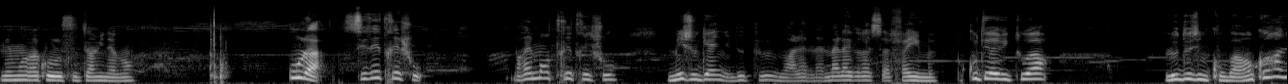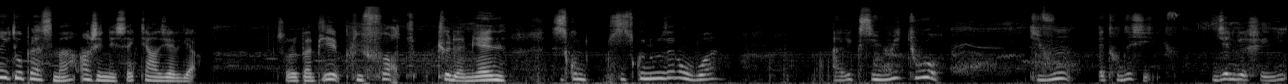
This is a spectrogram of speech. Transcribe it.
Mais mon Dracolo se termine avant. Oula, c'était très chaud. Vraiment très très chaud. Mais je gagne de peu. Voilà, ma malagresse a failli me coûter la victoire. Le deuxième combat, encore un ectoplasma, un Genesect et un Dialga. Sur le papier, plus forte que la mienne. C'est ce, ce que nous allons voir avec ces 8 tours qui vont être décisifs. Dialga Shiny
